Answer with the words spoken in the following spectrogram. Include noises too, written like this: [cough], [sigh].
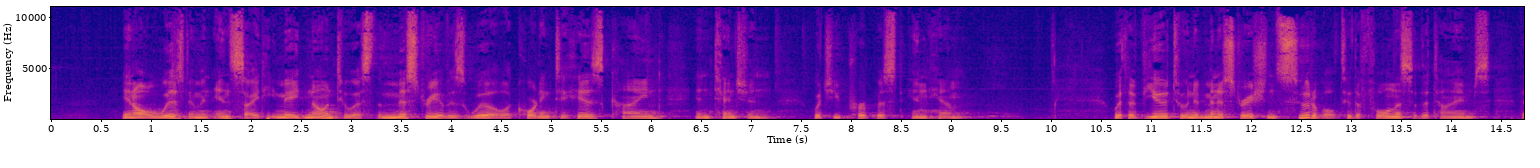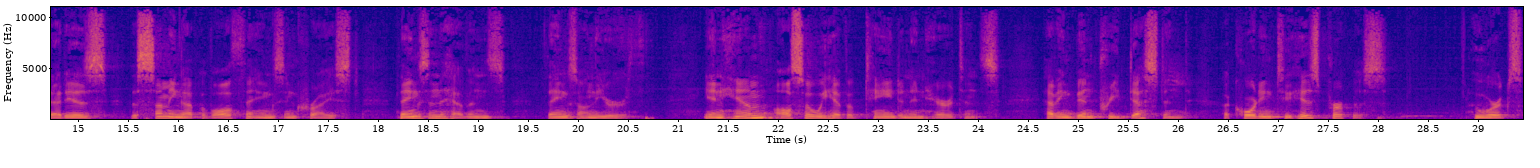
in all wisdom and insight, he made known to us the mystery of his will according to his kind intention, which he purposed in him, with a view to an administration suitable to the fullness of the times, that is, the summing up of all things in Christ, things in the heavens, things on the earth. In him also we have obtained an inheritance, having been predestined according to his purpose, who works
